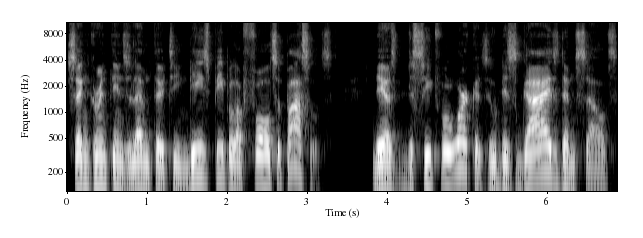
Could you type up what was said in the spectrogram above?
2 Corinthians 11, 13. These people are false apostles they are deceitful workers who disguise themselves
